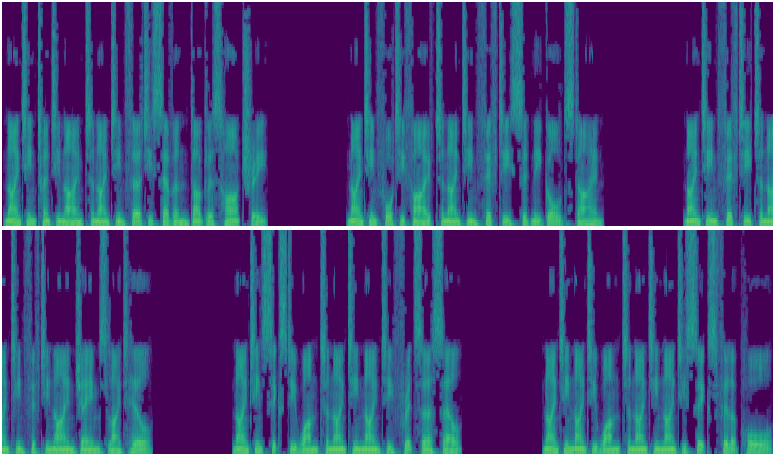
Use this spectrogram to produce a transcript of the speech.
1929 to 1937 Douglas Hartree 1945 to 1950 Sydney Goldstein 1950 to 1959 James Lighthill. 1961 to 1990 Fritz Ursell. 1991 to 1996 Philip Hall.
